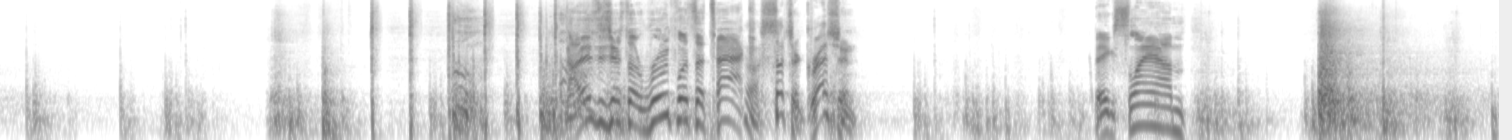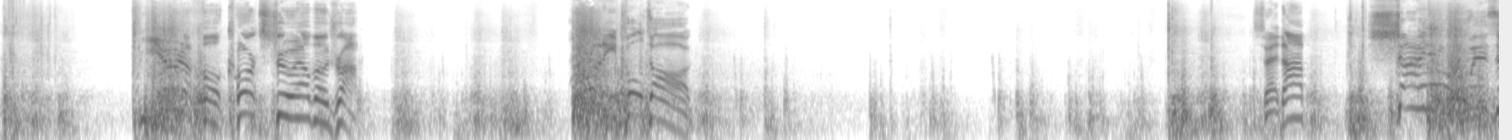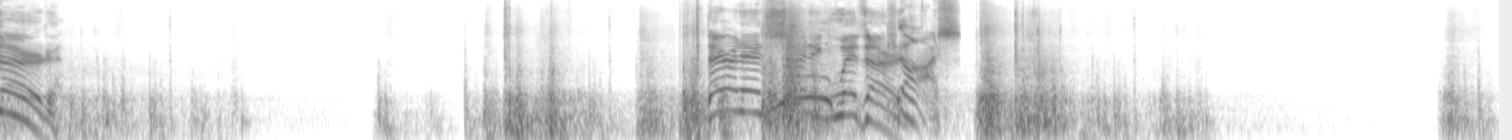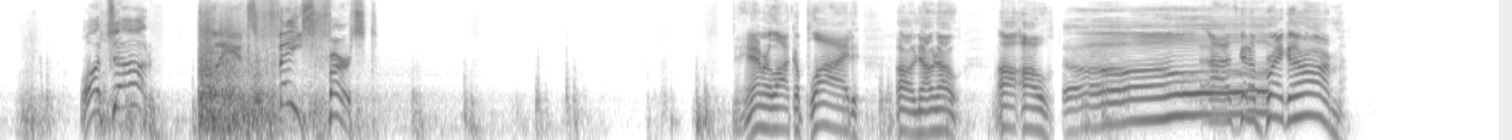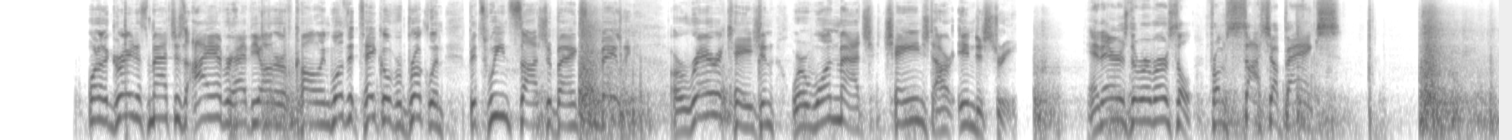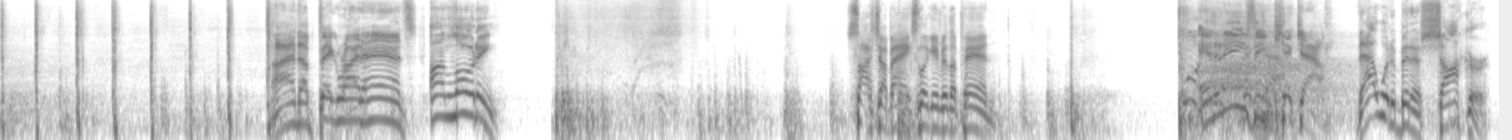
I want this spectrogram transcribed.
Now this is just a ruthless attack. Oh, such aggression. Big slam. Beautiful corkscrew elbow drop. Running bulldog. Setting up. Shining Wizard. There it is, Shining Wizard. Gosh. Watch out. Lands face first. The hammerlock applied. Oh, no, no. Uh-oh. Oh. Uh, it's to break their arm. One of the greatest matches I ever had the honor of calling was at TakeOver Brooklyn between Sasha Banks and Bayley. A rare occasion where one match changed our industry. And there's the reversal from Sasha Banks. And the big right hands unloading. Sasha Banks looking for the pin. And an easy kick out. That would have been a shocker.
